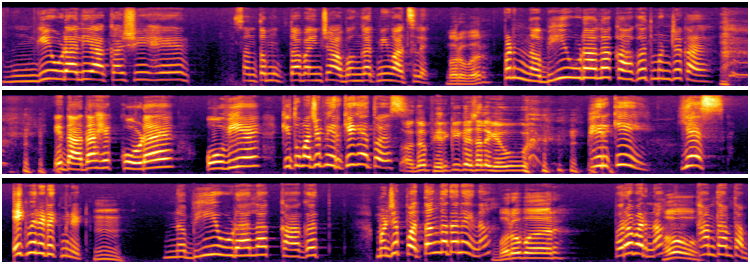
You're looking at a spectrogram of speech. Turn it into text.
मुंगी उडाली आकाशी हे संत मुक्ताबाईंच्या अभंगात मी वाचले बरोबर. पण नभी उडाला कागद म्हणजे काय? ए दादा हे कोड आहे ओवी आहे की तू माझी फिरकी घेतोयस? अगं फिरकी कशाला घेऊ? फिरकी? येस एक मिनिट एक मिनिट. नभी उडाला कागद. म्हणजे पतंग तर नाही ना? बरोबर. बरोबर ना? हो. थांब थांब थांब.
